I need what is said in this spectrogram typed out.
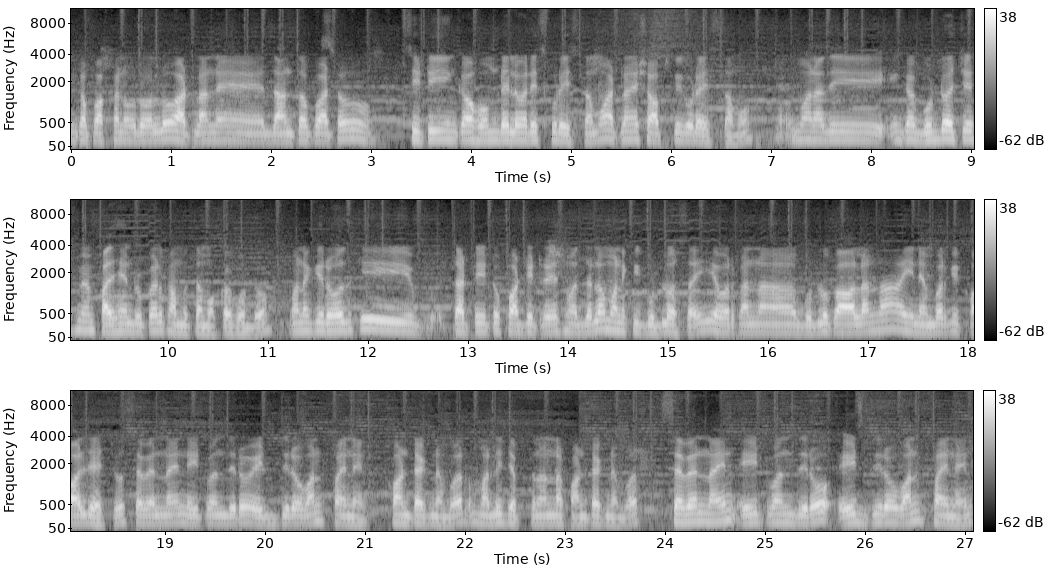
ఇంకా పక్కన ఊరు వాళ్ళు అట్లానే దాంతోపాటు సిటీ ఇంకా హోమ్ డెలివరీస్ కూడా ఇస్తాము. అట్లనే షాప్స్కి కూడా ఇస్తాము. మనది ఇంకా గుడ్డు వచ్చేసి మేము పదిహేను రూపాయలకి అమ్ముతాము ఒక్క గుడ్డు. మనకి రోజుకి థర్టీ టు ఫార్టీ ట్రేస్ మధ్యలో మనకి గుడ్లు వస్తాయి. ఎవరికన్నా గుడ్లు కావాలన్నా ఈ నెంబర్కి కాల్ చేయొచ్చు. Seven nine eight one zero eight zero one five nine. Contact number. మళ్ళీ చెప్తున్నాను నా contact number. Seven nine eight one zero eight zero one five nine.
